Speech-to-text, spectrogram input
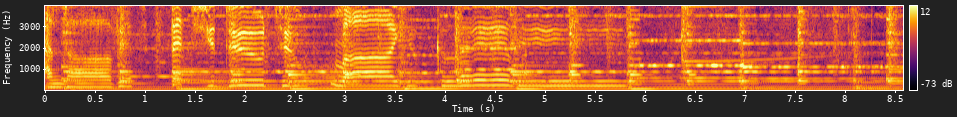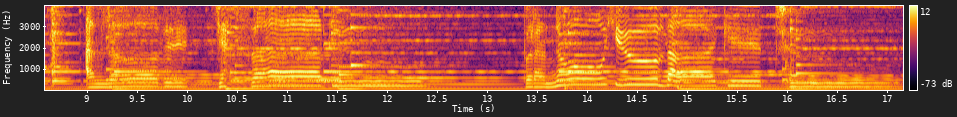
I love it, bet you do too, my ukulele. I love it, yes I do. But I know you like it too.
